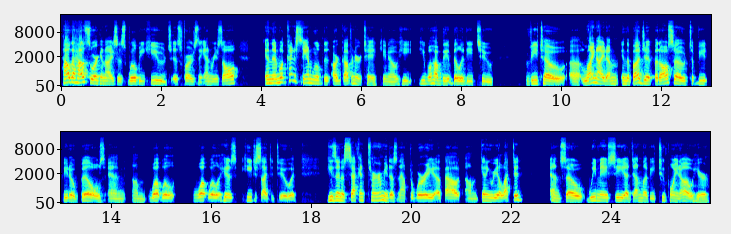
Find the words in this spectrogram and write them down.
How the House organizes will be huge as far as the end result. And then what kind of stand will the, our governor take? You know, he he will have the ability to veto uh, line item in the budget, but also to veto bills. And um, what will what will his he decide to do? And he's in a second term. He doesn't have to worry about um, getting reelected. And so we may see a Dunleavy 2.0 here.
